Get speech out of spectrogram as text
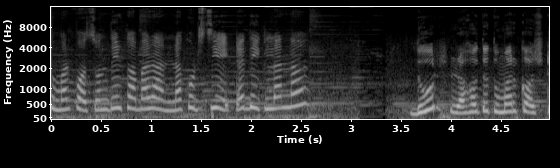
তোমার পছন্দের খাবার রান্না করছি, এটা দেখলা না? দূর, রাহো তো তোমার কষ্ট।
